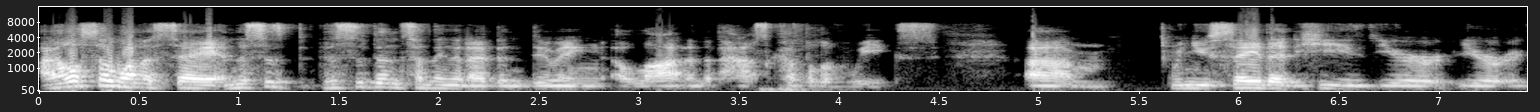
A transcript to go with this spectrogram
I also want to say, and this is this has been something that I've been doing a lot in the past couple of weeks. Um, when you say that he, your your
